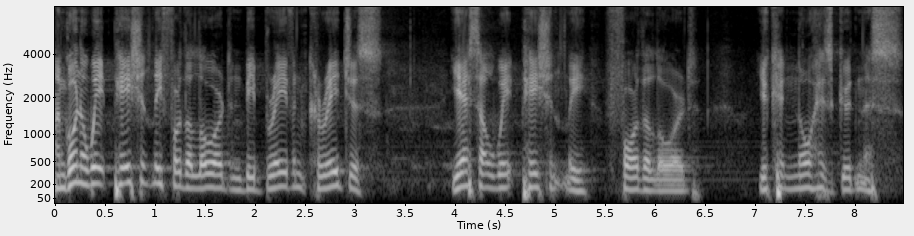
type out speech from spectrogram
I'm going to wait patiently for the Lord and be brave and courageous. Yes, I'll wait patiently for the Lord. You can know his goodness.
